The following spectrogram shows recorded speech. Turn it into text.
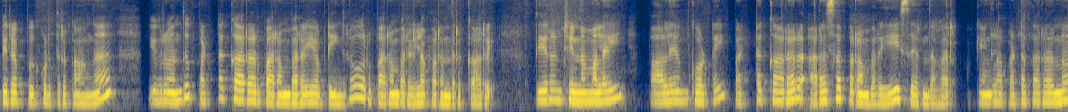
பிறப்பு கொடுத்துருக்காங்க. இவர் வந்து பட்டக்காரர் பரம்பரை அப்படிங்கிற ஒரு பரம்பரையில் பிறந்திருக்காரு. தீரன் சின்னமலை பாளையங்கோட்டை பட்டக்காரர் அரச பரம்பரையை சேர்ந்தவர். ஓகேங்களா? பட்டக்காரர்னு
